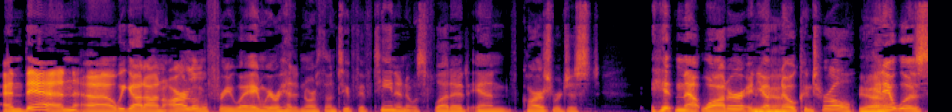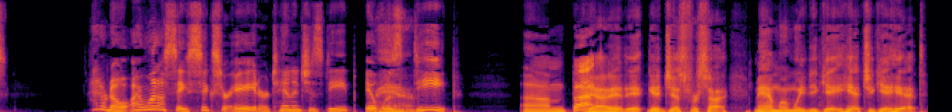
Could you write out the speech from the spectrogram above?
And then uh, we got on our little freeway and we were headed north on 215 and it was flooded and cars were just hitting that water and you Yeah. have no control. Yeah. And it was, I don't know, I want to say six or eight or 10 inches deep. It was deep. Um, but Yeah, it, it, it just for so man when we get hit, you get hit.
